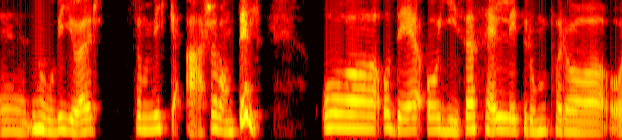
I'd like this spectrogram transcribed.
noe vi gjør som vi ikke er så vant til. Og, og, det å gi seg selv litt rom for å, å,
